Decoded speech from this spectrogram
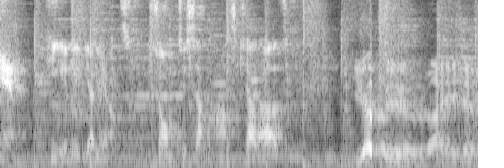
En helig allians som tillsammans kallas Yuppie Rider.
